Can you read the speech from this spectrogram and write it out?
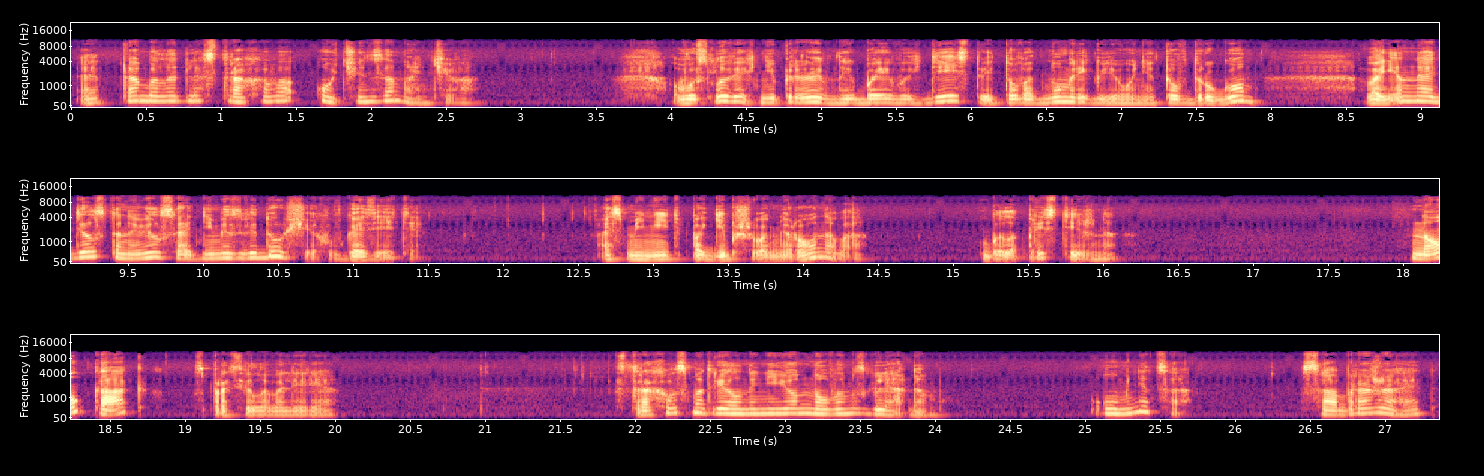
Это было для Страхова очень заманчиво. В условиях непрерывных боевых действий то в одном регионе, то в другом военный отдел становился одним из ведущих в газете – а сменить погибшего Миронова было престижно. «Ну, как?» – спросила Валерия. Страхов смотрел на нее новым взглядом. «Умница, соображает.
